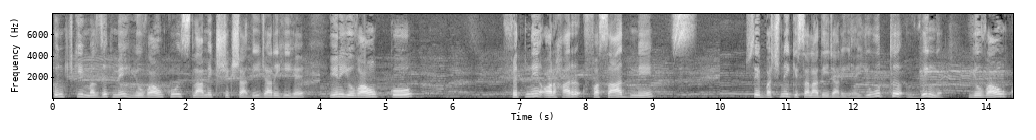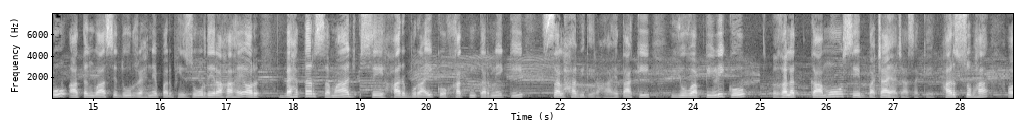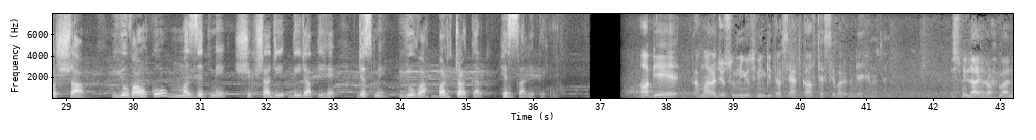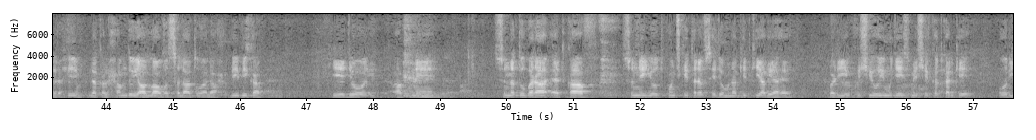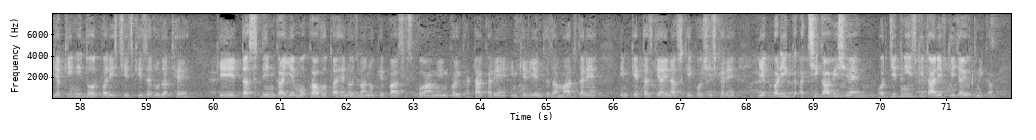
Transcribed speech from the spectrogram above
پنچ کی مسجد میں یوواؤں کو اسلامک شکشا دی جا رہی ہے۔ ان یوواؤں کو فتنے اور ہر فساد میں سے بچنے کی صلاح دی جا رہی ہے۔ یوتھ ونگ یوواؤں کو آتنگواد سے دور رہنے پر بھی زور دے رہا ہے اور بہتر سماج سے ہر برائی کو ختم کرنے کی صلاح بھی دے رہا ہے تاکہ یووا پیڑھی کو غلط کاموں سے بچایا جا سکے۔ ہر صبح اور شام یوواؤں کو مسجد میں شکشا جی- دی جاتی ہے، جس میں یووا بڑھ چڑھ کر حصہ لیتے ہیں۔ آپ یہ ہمارا جو سنی یوسف ان کی طرف سے اعتکاف تھا، اس کے بارے میں کیا کہنا چاہیں؟ بسم اللہ الرحمن الرحیم لک الحمد یا اللہ والصلاة علی حبیبی کا یہ جو آپ نے سنت و برا اعتکاف سنی یوتھ پنچ کی طرف سے جو منعقد کیا گیا ہے بڑی خوشی ہوئی مجھے اس میں شرکت کر کے اور یقینی طور پر اس چیز کی ضرورت ہے کہ دس دن کا یہ موقع ہوتا ہے نوجوانوں کے پاس، اس کو ہم ان کو اکٹھا کریں، ان کے لیے انتظامات کریں، ان کے تزکیہ نفس کی کوشش کریں۔ یہ ایک بڑی اچھی کاوش ہے اور جتنی اس کی تعریف کی جائے اتنی کم ہے۔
